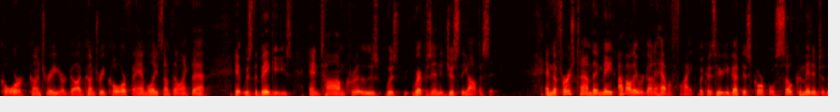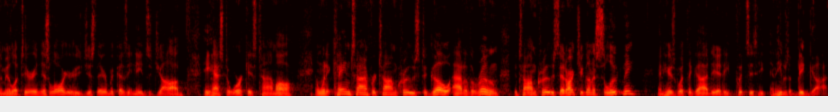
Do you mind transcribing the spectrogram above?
Corps, country, or God, country, Corps, family, something like that. It was the biggies, and Tom Cruise was represented just the opposite. And the first time they meet, I thought they were going to have a fight because here you got this corporal so committed to the military and this lawyer who's just there because he needs a job. He has to work his time off. And when it came time for Tom Cruise to go out of the room, the Tom Cruise said, Aren't you going to salute me? And here's what the guy did. He puts his, he, and he was a big guy.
